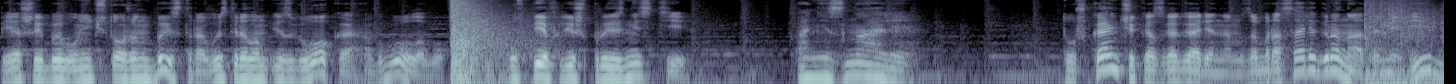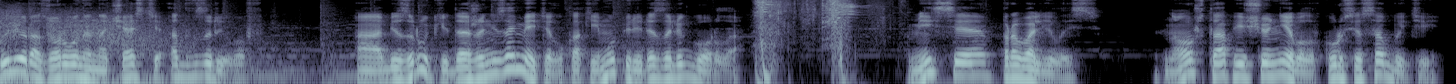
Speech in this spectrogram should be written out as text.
Пеший был уничтожен быстро выстрелом из Глока в голову, успев лишь произнести «Они знали». Тушканчика с Гагариным забросали гранатами и были разорваны на части от взрывов. А Безрукий даже не заметил, как ему перерезали горло. Миссия провалилась, но штаб еще не был в курсе событий.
